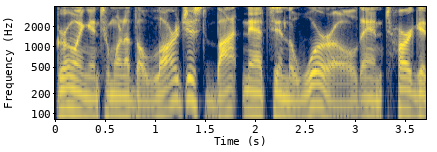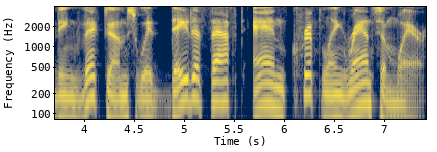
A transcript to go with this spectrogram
growing into one of the largest botnets in the world and targeting victims with data theft and crippling ransomware.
